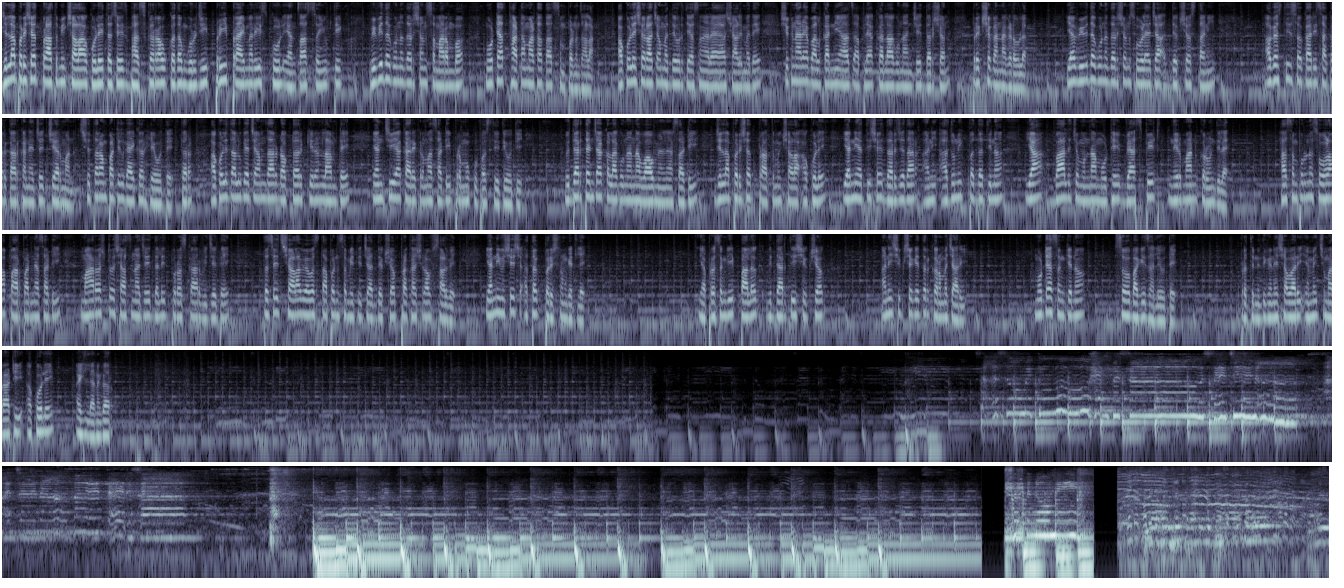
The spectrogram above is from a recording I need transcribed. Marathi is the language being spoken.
जिल्हा परिषद प्राथमिक शाळा अकोले तसेच भास्करराव कदम गुरुजी प्री प्रायमरी स्कूल यांचा संयुक्तिक विविध गुणदर्शन समारंभ मोठ्या थाटामाटात आज संपन्न झाला. अकोले शहराच्या मध्यवर्ती असणाऱ्या या शाळेमध्ये शिकणाऱ्या बालकांनी आज आपल्या कलागुणांचे दर्शन प्रेक्षकांना घडवलं. या विविध गुणदर्शन सोहळ्याच्या अध्यक्षस्थानी अगस्ती सहकारी साखर कारखान्याचे चेअरमन सीताराम पाटील गायकर हे होते. तर अकोले तालुक्याचे आमदार डॉक्टर किरण लामटे यांची या कार्यक्रमासाठी प्रमुख उपस्थिती होती. विद्यार्थ्यांच्या कलागुणांना वाव मिळण्यासाठी जिल्हा परिषद प्राथमिक शाळा अकोले यांनी अतिशय दर्जेदार आणि आधुनिक पद्धतीनं या बालचमूंना मोठे व्यासपीठ निर्माण करून दिले हा संपूर्ण सोहळा पार पाडण्यासाठी महाराष्ट्र शासनाचे दलित पुरस्कार विजेते तसेच शाळा व्यवस्थापन समितीचे अध्यक्ष प्रकाशराव साळवे यांनी विशेष अथक परिश्रम घेतले. या प्रसंगी पालक विद्यार्थी शिक्षक आणि शिक्षकेतर कर्मचारी मोठ्या संख्येनं सहभागी झाले होते. प्रतिनिधी Ganesh Awari M H Marathi Akole Ahilyanagar. Ini kan ada.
